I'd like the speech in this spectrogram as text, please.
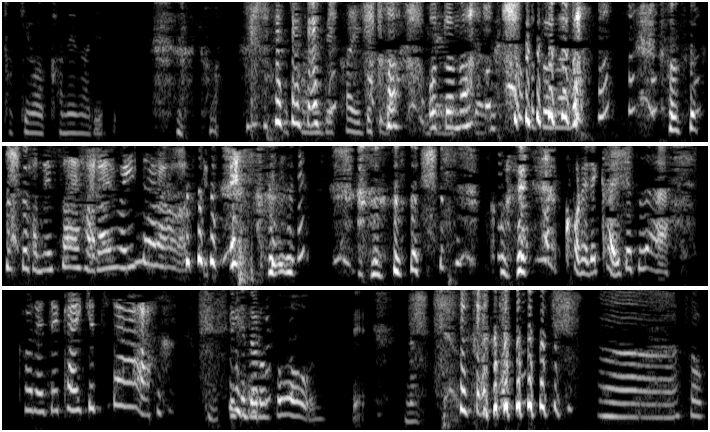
時は金なりで、なんか、お金で解決だみたいになっちゃう。大人だ。金さえ払えばいいんだろうって言って。これ、これで解決だこれで解決だせけ泥棒ってなっちゃう。うーん、そっ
